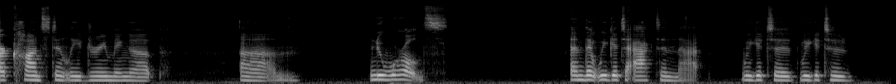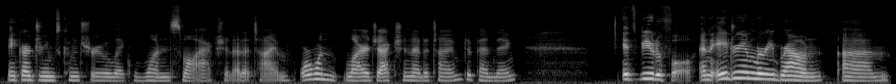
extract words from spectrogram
are constantly dreaming up um, new worlds, and that we get to act in that. We get to we get to make our dreams come true like one small action at a time or one large action at a time depending. It's beautiful. And adrienne maree brown um,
